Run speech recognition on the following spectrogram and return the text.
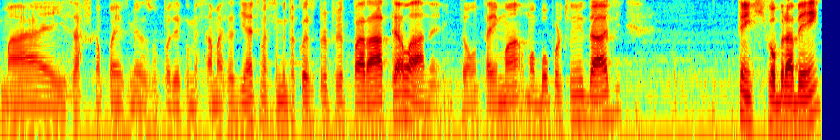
Mas as campanhas mesmo vão poder começar mais adiante, mas tem muita coisa para preparar até lá, né? Então tá aí uma, uma boa oportunidade. Tem que cobrar bem.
